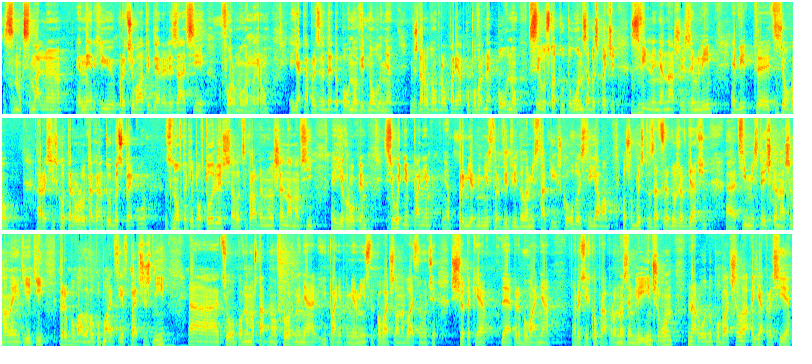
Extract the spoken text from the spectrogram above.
з максимальною енергією працювати для реалізації формули миру, яка призведе до повного відновлення міжнародного правопорядку, поверне повну силу статуту. ООН, забезпечить звільнення нашої землі від е, цього російського терору та гарантує безпеку знов таки повторююсь, але це правда не лише нам, а всій Європі. Сьогодні пані прем'єр-міністр відвідала міста Київської області. Я вам особисто за це дуже вдячний. Е, Ці містечка наші маленькі, які перебували в окупації в перші ж дні е, цього повномасштабного вторгнення, і пані прем'єр-міністр побачила на власні очі, що таке е, перебування російського прапору на землі іншого народу. Побачила, як Росія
